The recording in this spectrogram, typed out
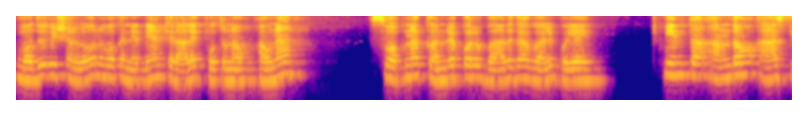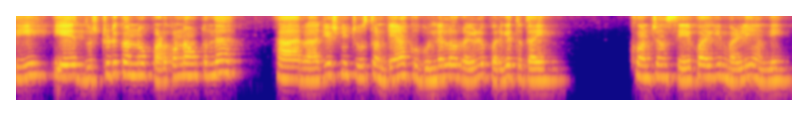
మధు విషయంలో నువ్వు ఒక నిర్ణయానికి రాలేకపోతున్నావు అవునా? స్వప్న కన్రెప్పలు బాధగా వాలిపోయాయి. ఇంత అందం ఆస్తి ఏ దుష్టుడి కన్ను పడకుండా ఉంటుందా? ఆ రాజేష్ని చూస్తుంటే నాకు గుండెలో రైళ్ళు పరిగెత్తుతాయి. కొంచెం సేపాగి మళ్ళీ అంది.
